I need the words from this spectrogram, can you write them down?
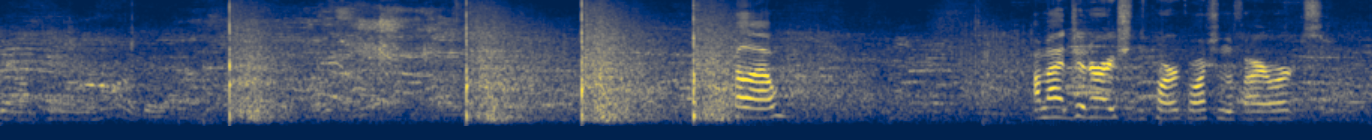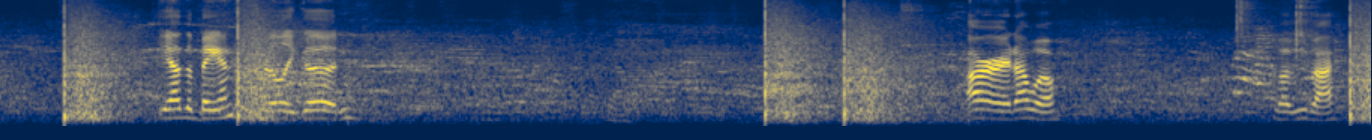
downtown? Hello. I'm at Generations Park watching the fireworks. Yeah, the band was really good. Alright, I will. Love you, bye.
